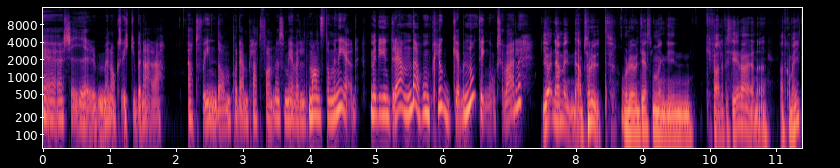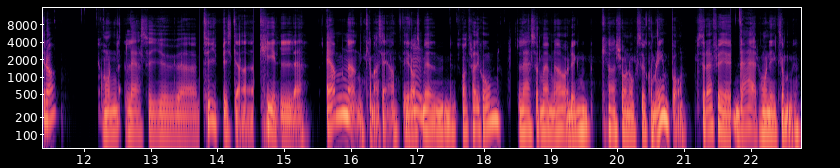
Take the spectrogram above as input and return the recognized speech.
eh, tjejer men också icke-binära. Att få in dem på den plattformen som är väldigt mansdominerad. Men det är ju inte det enda. Hon pluggar väl någonting också, va? Eller? Ja, nej, men absolut. Och det är väl det som kvalificerar henne att komma hit idag. Hon läser ju eh, typiska killämnen kan man säga. Det är de som är av tradition läser de ämnena och det kanske hon också kommer in på. Så därför är det där hon liksom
